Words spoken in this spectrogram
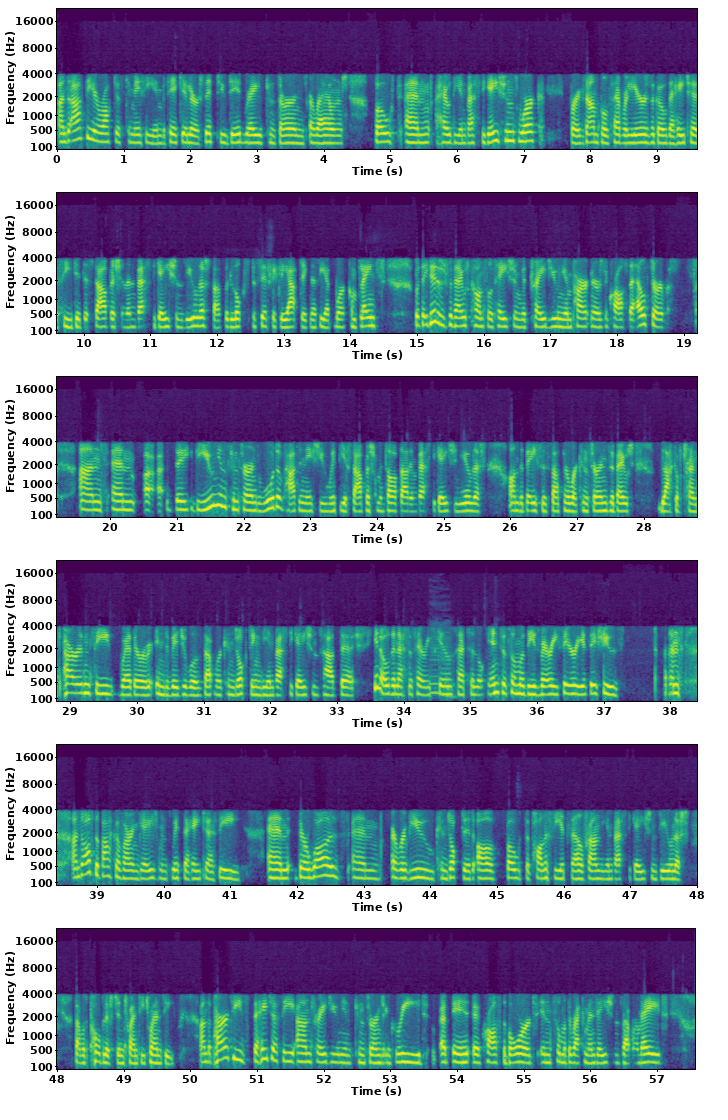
And at the Oireachtas committee in particular, SIPTU did raise concerns around both um, how the investigations work for example, several years ago, the HSE did establish an investigations unit that would look specifically at dignity at work complaints, but they did it without consultation with trade union partners across the health service. And um, uh, uh, the, the unions concerned would have had an issue with the establishment of that investigation unit on the basis that there were concerns about lack of transparency, whether individuals that were conducting the investigations had the, you know, the necessary mm. skill set to look into some of these very serious issues. And and off the back of our engagements with the HSE, um, there was um, a review conducted of both the policy itself and the investigations unit that was published in 2020. And the parties, the HSE and trade unions concerned, agreed uh, across the board in some of the recommendations that were made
